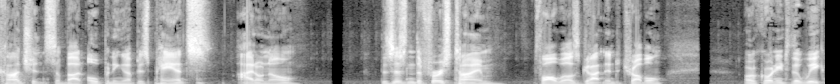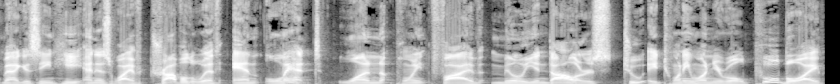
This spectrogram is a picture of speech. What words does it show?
conscience about opening up his pants. I don't know. This isn't the first time Falwell's gotten into trouble. According to the Week magazine, he and his wife traveled with and lent $1.5 million to a 21 year old pool boy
